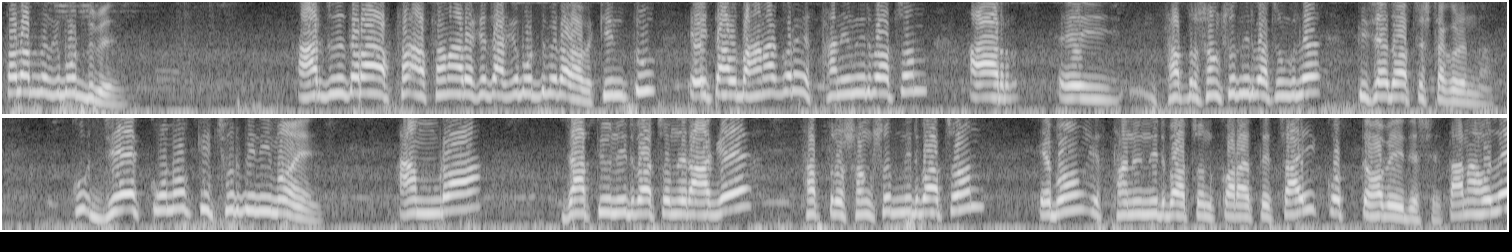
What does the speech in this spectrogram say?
তাহলে আপনাদেরকে ভোট দিবে। আর যদি তারা আস্থা আস্থা না রেখে যাকে ভোট দিবে, তারা হবে। কিন্তু এই তাল বাহানা করে স্থানীয় নির্বাচন আর এই ছাত্র সংসদ নির্বাচনগুলো পিছিয়ে দেওয়ার চেষ্টা করেন না। যে কোনো কিছুর বিনিময়ে আমরা জাতীয় নির্বাচনের আগে ছাত্র সংসদ নির্বাচন এবং স্থানীয় নির্বাচন করাতে চাই, করতে হবে এই দেশে। তা না হলে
